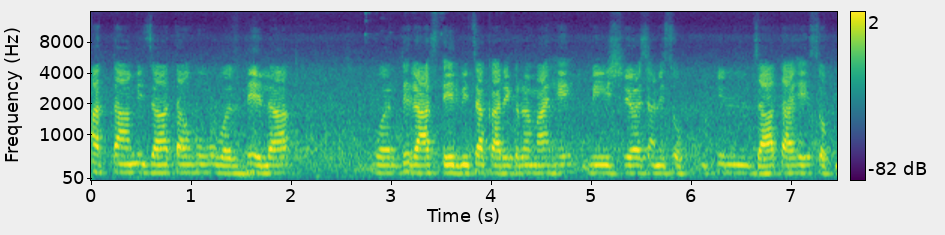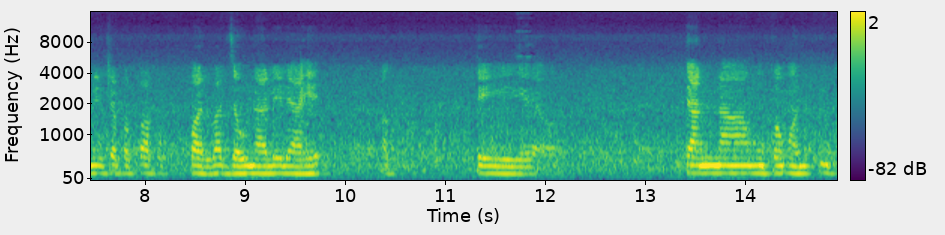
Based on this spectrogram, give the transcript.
आत्ता आम्ही जात आहो वर्धेला. वर्धेला आज तेरवीचा कार्यक्रम आहे. मी श्रेयस आणि स्वप्नील जात आहे. स्वप्नीलच्या पप्पा पर्वात जाऊन आलेले आहेत. ते त्यांना मुक म्हण मुक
